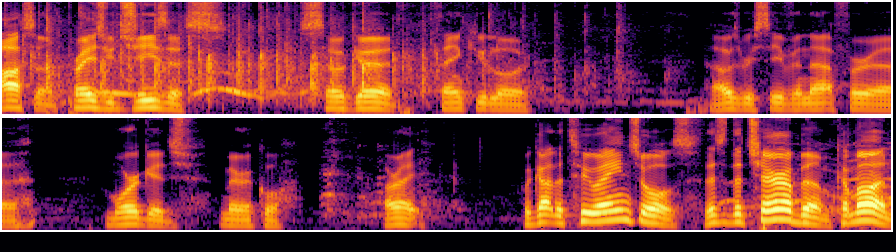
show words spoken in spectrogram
Awesome. Praise you, Jesus. So good. Thank you, Lord. I was receiving that for a mortgage miracle. All right. We got the two angels. This is the cherubim. Come on.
